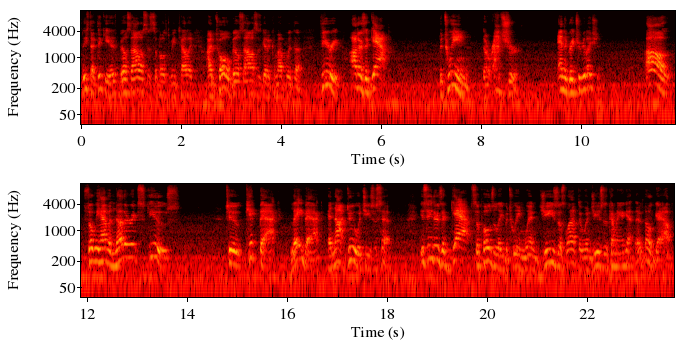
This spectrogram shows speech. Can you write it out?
At least I think he is. Bill Salus is supposed to be telling, I'm told Bill Salus is going to come up with a theory. Oh, there's a gap between the rapture and the Great Tribulation. Oh, so we have another excuse to kick back lay back and not do what Jesus said. You see, there's a gap supposedly between when Jesus left and when Jesus is coming again. There's no gap.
